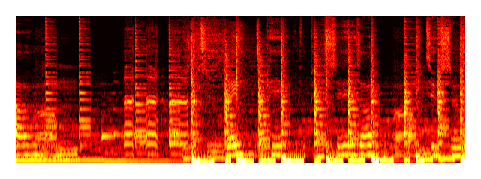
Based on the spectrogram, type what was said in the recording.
out. Um. Is it too late to pick the pieces up? Um, too soon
